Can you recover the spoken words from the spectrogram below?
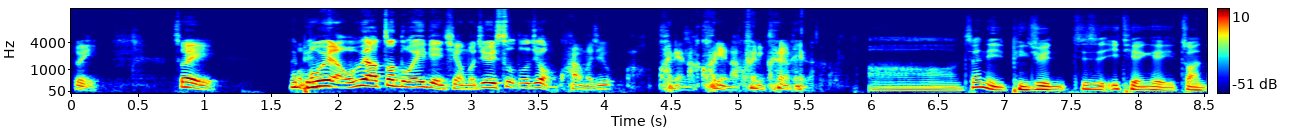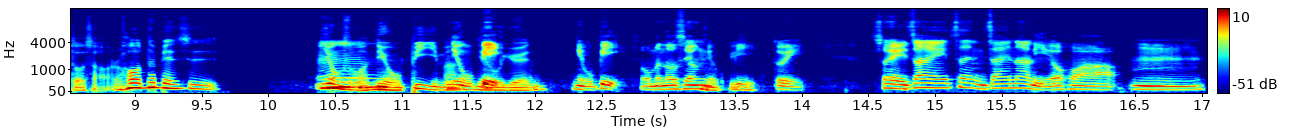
对，所以我们为了我们要赚多一点钱，我们就会速度就很快，我们就快点拿，快点拿，快点，快点，快点拿。哦，哦，这样你平均就是一天可以赚多少？然后那边是用什么纽币吗？纽币、纽元、纽币，我们都是用纽币。对，所以在在你在那里的话，嗯，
